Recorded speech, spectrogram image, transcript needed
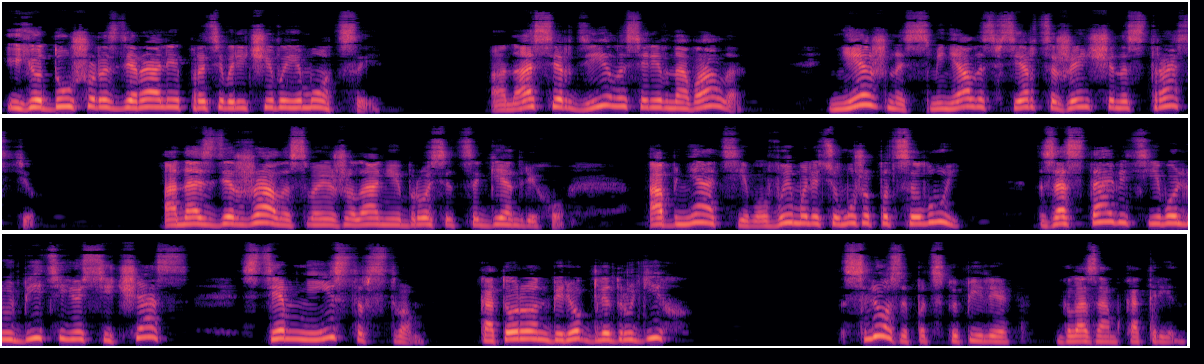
Ее душу раздирали противоречивые эмоции. Она сердилась и ревновала. Нежность сменялась в сердце женщины страстью. Она сдержала свое желание броситься к Генриху, обнять его, вымолить у мужа поцелуй, заставить его любить ее сейчас с тем неистовством, которое он берег для других. Слезы подступили глазам Катрин.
